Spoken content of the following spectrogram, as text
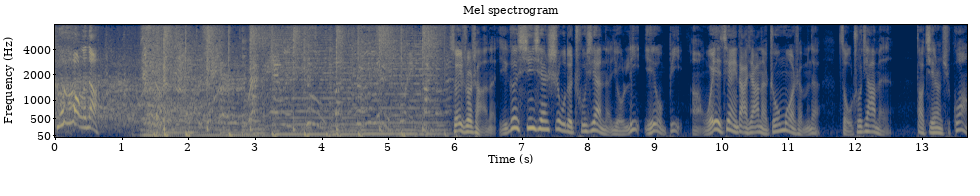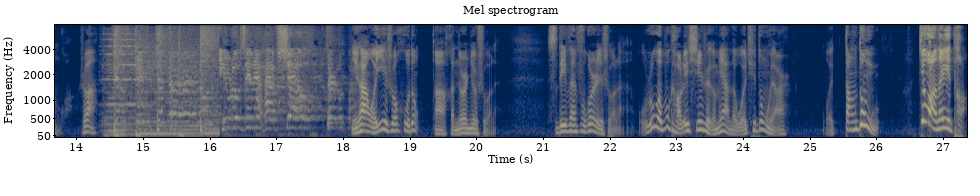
可好了呢。所以说啥呢？一个新鲜事物的出现呢，有利也有弊啊。我也建议大家呢，周末什么的，走出家门，到街上去逛逛，是吧？你看我一说互动啊，很多人就说了，斯蒂芬富贵就说了，如果不考虑薪水和面子，我去动物园，我当动物，就往那一躺，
